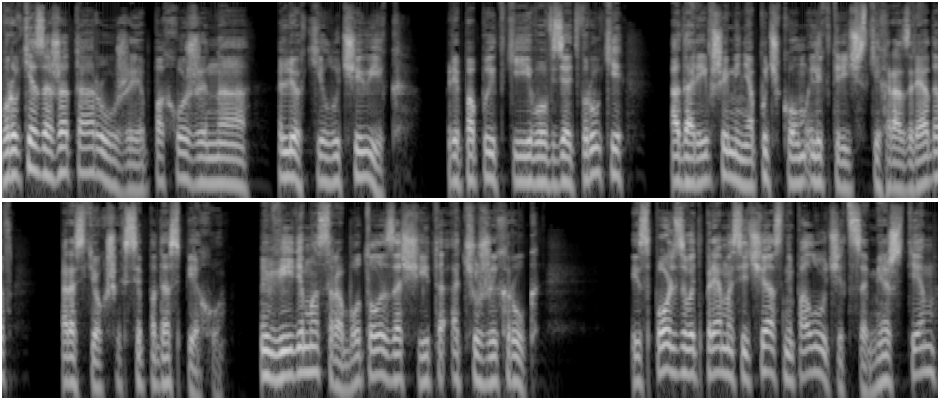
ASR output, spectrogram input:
в руке зажато оружие, похожее на легкий лучевик. При попытке его взять в руки, одаривший меня пучком электрических разрядов, растекшихся по доспеху. Видимо, сработала защита от чужих рук. Использовать прямо сейчас не получится. Меж тем,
